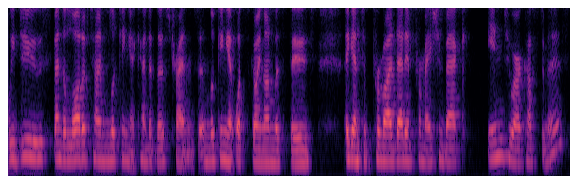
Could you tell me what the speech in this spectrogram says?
We do spend a lot of time looking at kind of those trends and looking at what's going on with foods again to provide that information back into our customers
